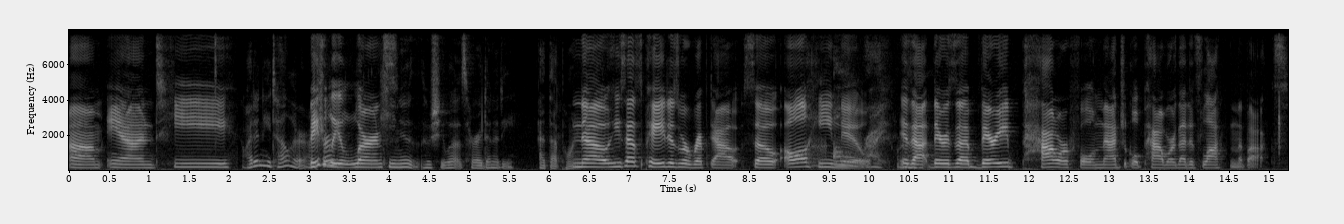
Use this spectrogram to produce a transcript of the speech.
Um, and he Why didn't he tell her? I'm basically sure learns he knew who she was, her identity at that point. No, he says pages were ripped out. So all he Oh, knew right, is that there's a very powerful magical power that is locked in the box.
